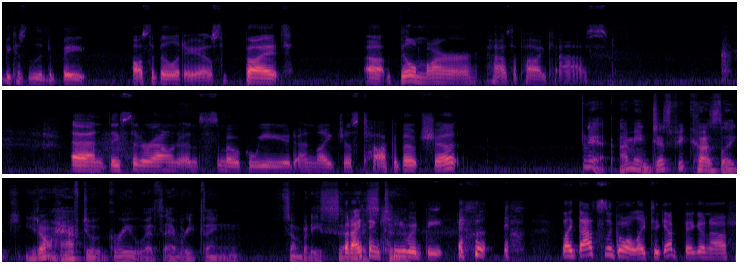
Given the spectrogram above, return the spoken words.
because of the debate possibilities. But uh, Bill Maher has a podcast. and they sit around and smoke weed and like just talk about shit. Yeah, I mean, just because like you don't have to agree with everything somebody says. But I think to- he would be like that's the goal, like to get big enough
